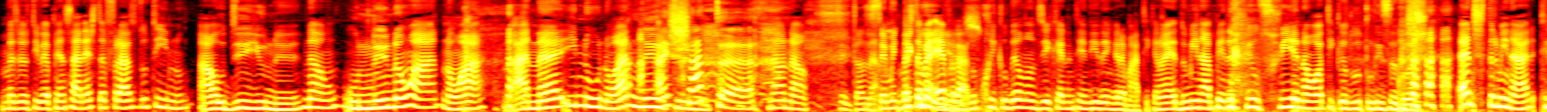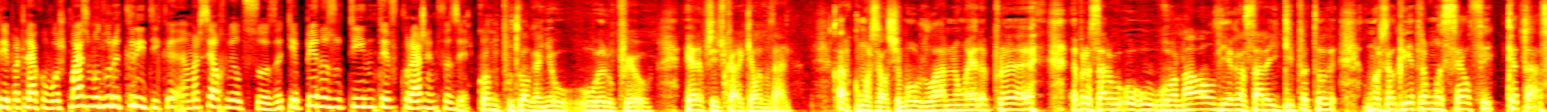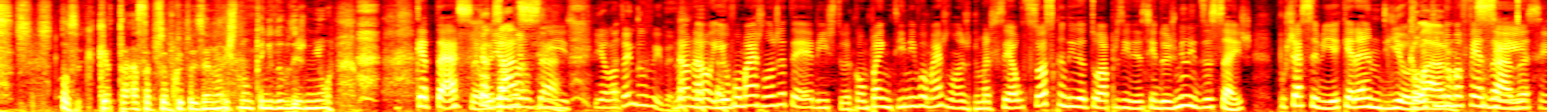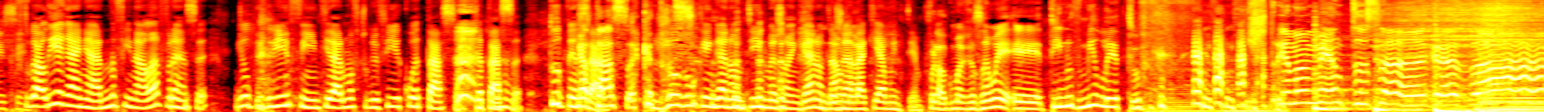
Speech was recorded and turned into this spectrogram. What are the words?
Mas eu estive a pensar nesta frase do Tino. Há o de e o ne. Não, o ne não há, não há. Há na e nu, não há ne. Ai, Tino. chata! Não, não. A Não, ser muito Mas também é verdade, o currículo dele não dizia que era entendido em gramática, não é? Domina apenas filosofia na ótica do utilizador. Antes de terminar, queria partilhar convosco mais uma dura crítica a Marcelo Rebelo de Souza, que apenas o Tino teve coragem de fazer. Quando Portugal ganhou o europeu, era preciso buscar aquela medalha. Claro que o Marcelo chamou-os lá não era para abraçar o, o Ronaldo e abraçar a equipa toda. O Marcelo queria tirar uma selfie catasse. Ou seja, catasse, percebes o que eu estou dizendo? Não, Isto não tenho dúvidas nenhuma. Cataça, o ele Cataça! E ele não tem dúvida. Não, não, e eu vou mais longe até nisto. Acompanho Tino e vou mais longe. Marcelo só se candidatou à presidência em 2016 porque já sabia que era ano de euro Claro. e tinha uma fezada. Sim, sim, sim. Portugal ia ganhar na final à França ele poderia, enfim, tirar uma fotografia com a taça. Com a taça. Tudo pensado. Cataça, cataça. Julgam que enganam Tino, mas não enganam, que Não, ele já anda não. aqui há muito tempo. Por alguma razão é, é Tino de Mileto. extremamente desagradável.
